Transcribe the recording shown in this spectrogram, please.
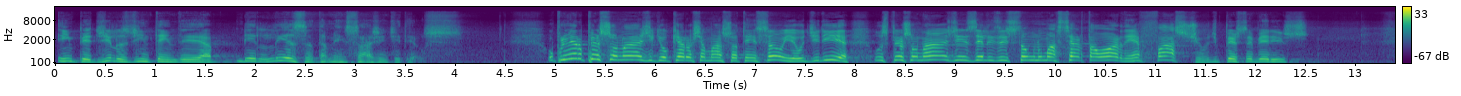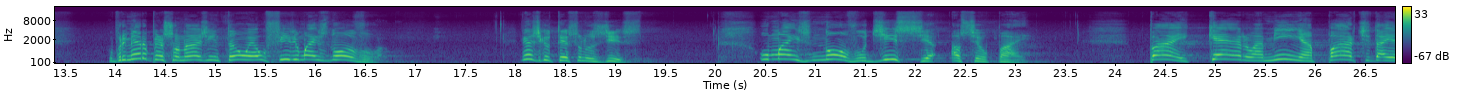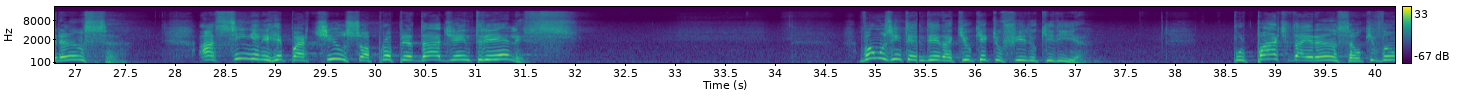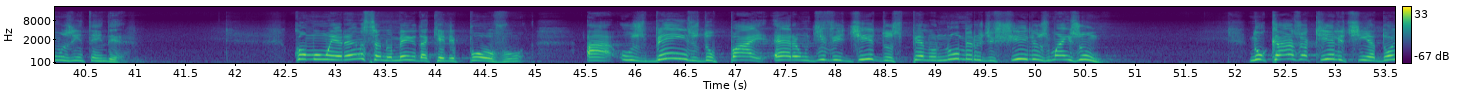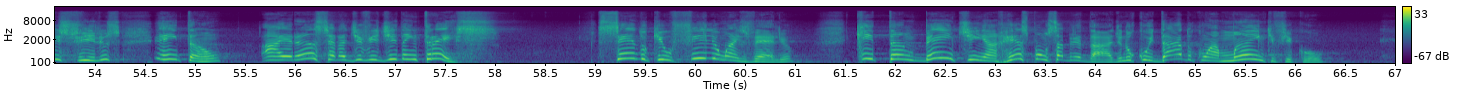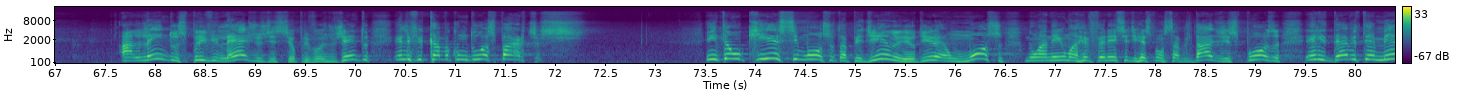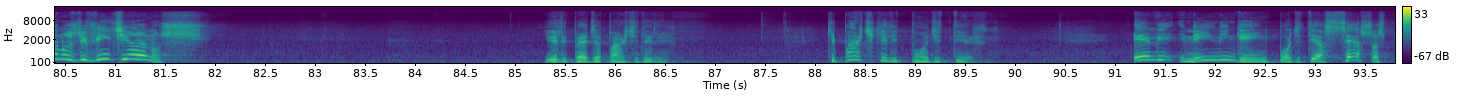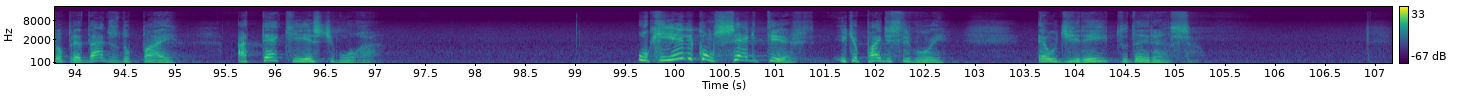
impedi-los de entender a beleza da mensagem de Deus. O primeiro personagem que eu quero chamar a sua atenção, e eu diria, os personagens eles estão numa certa ordem, é fácil de perceber isso. O primeiro personagem então é o filho mais novo. Veja o que o texto nos diz. O mais novo disse ao seu pai: Pai, quero a minha parte da herança. Assim ele repartiu sua propriedade entre eles. Vamos entender aqui o que, que o filho queria. Por parte da herança, o que vamos entender? Como uma herança no meio daquele povo, ah, os bens do pai eram divididos pelo número de filhos mais um. No caso aqui, ele tinha dois filhos, então a herança era dividida em três. Sendo que o filho mais velho, que também tinha responsabilidade no cuidado com a mãe que ficou, além dos privilégios de seu primogênito, ele ficava com duas partes. Então, o que esse moço está pedindo, eu diria, é um moço, não há nenhuma referência de responsabilidade de esposa, ele deve ter menos de 20 anos. E ele pede a parte dele. Que parte que ele pode ter? Ele e nem ninguém pode ter acesso às propriedades do pai até que este morra. O que ele consegue ter e que o pai distribui é o direito da herança.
